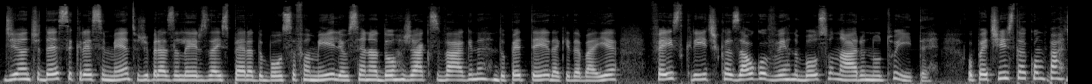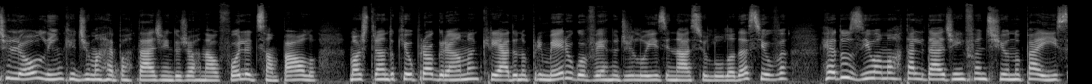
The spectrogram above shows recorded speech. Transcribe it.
Diante desse crescimento de brasileiros à espera do Bolsa Família, o senador Jacques Wagner, do PT daqui da Bahia, fez críticas ao governo Bolsonaro no Twitter. O petista compartilhou o link de uma reportagem do jornal Folha de São Paulo, mostrando que o programa, criado no primeiro governo de Luiz Inácio Lula da Silva, reduziu a mortalidade infantil no país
